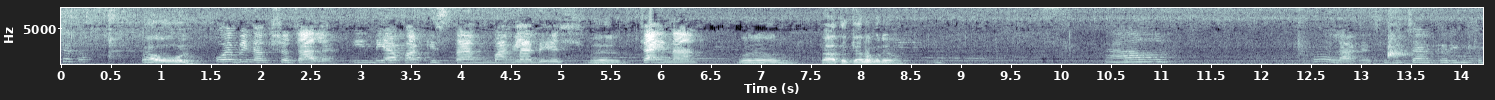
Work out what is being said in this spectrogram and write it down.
છે તો. આવો કોઈ બી નકશો ચાલે. India Pakistan Bangladesh China. બરાબર. તો આ તો ક્યાંનો બનાવ્યો કેવો લાગે છે. વિચાર કરીને કે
